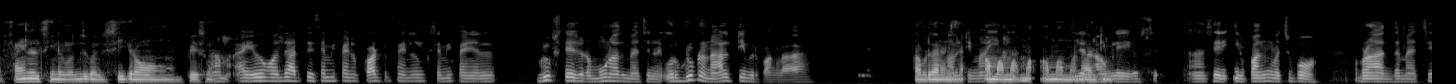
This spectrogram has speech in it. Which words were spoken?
ஃபைனல் சீன வந்து கொஞ்சோ சீக்கிரோ பேசுவோ ஆமா இவங்க வந்து அடுத்து semifinal quarter final semifinal group ஸ்டேஜோட மூணாவது மேட்ச் ஒரு குரூப்ல நாலு டீம் இருப்பாங்களா? அப்டிதா நாலு நெனைக்கிறே டீமா ஆமா ஆமா ஆமா ஆமா டீம் அவங்களே செரி இருப்பாங்கன்னு வச்சுப்போ அப்றோ அந்த மேட்ச்சு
